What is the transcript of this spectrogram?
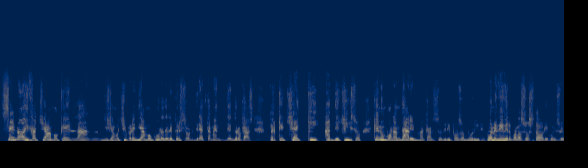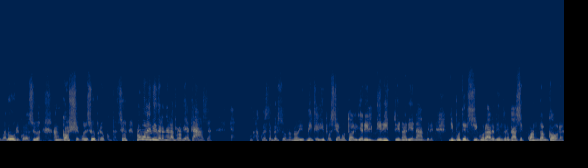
Se noi facciamo che la, diciamo, ci prendiamo cura delle persone direttamente dentro casa, perché c'è chi ha deciso che non vuole andare in una casa di riposo a morire, vuole vivere con la sua storia, con i suoi valori, con le sue angosce, con le sue preoccupazioni, ma vuole vivere nella propria casa a questa persona noi mica gli possiamo togliere il diritto inalienabile di potersi curare dentro casa e quando ancora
